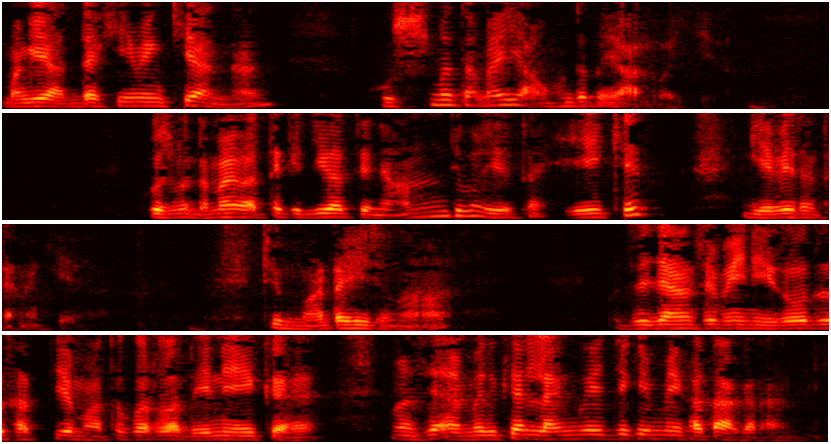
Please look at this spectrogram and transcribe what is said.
මගේ අත්දැකීමෙන් කියන්නම් හුස්ම තමයි හොඳම යාළුවා කියලා. හුස්ම තමයි වත් එක්ක ජීවත් වෙන්නේ අන්තිම විදිහට ඒකෙත් ගෙවෙන තැන කියලා. ඉතින් මට හිතුණා බුදුජානක මේ නිරෝධ සත්‍ය මතු කරලා දෙන එක මම ඇමරිකන් ලැන්ග්වේජ් එකකින් මේ කතා කරන්නේ.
